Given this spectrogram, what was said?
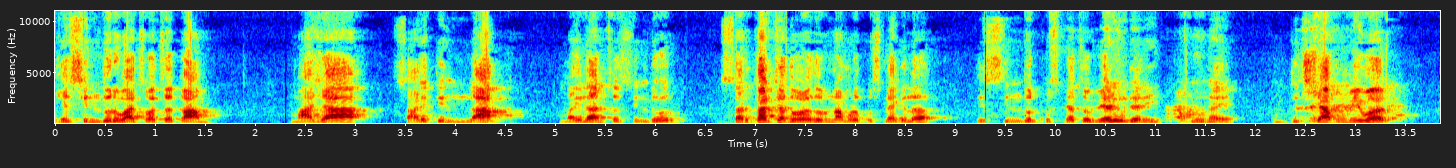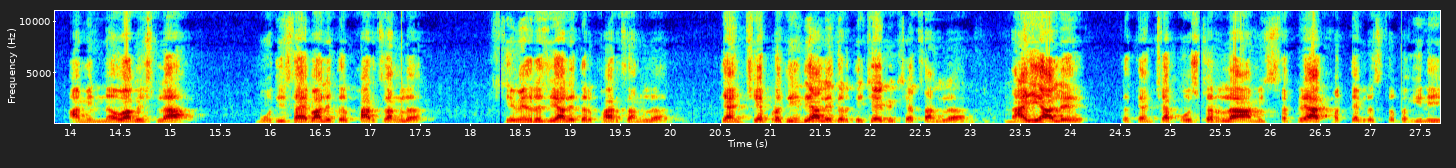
हे सिंदूर वाचवाचं काम. माझ्या साडेतीन लाख महिलांचं सिंदूर सरकारच्या धोरण धोरणामुळे पुसल्या गेलं. ते सिंदूर पुसण्याचं वेळ येऊ दे नाही येऊ नये. दीक्षाभूमीवर आम्ही नऊ ऑगस्टला मोदी साहेब आले तर फार चांगलं देवेंद्रजी आले तर फार चांगलं त्यांचे प्रतिनिधी आले तर त्याच्यापेक्षा चांगलं नाही आले तर त्यांच्या पोस्टरला आम्ही सगळ्या आत्महत्याग्रस्त बहिणी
